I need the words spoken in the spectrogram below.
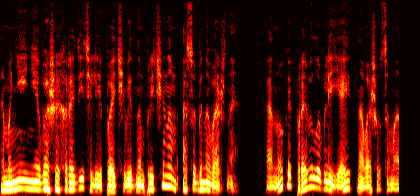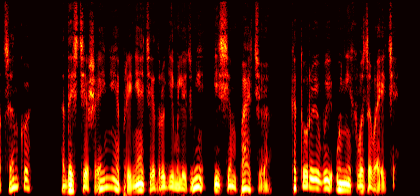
Мнение ваших родителей по очевидным причинам особенно важно. Оно, как правило, влияет на вашу самооценку, достижение, принятие другими людьми и симпатию, которую вы у них вызываете.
